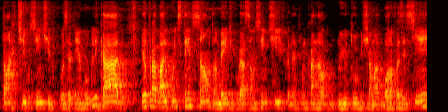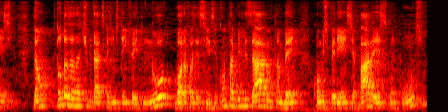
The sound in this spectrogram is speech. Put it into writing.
então artigo científico que você tenha publicado. Eu trabalho com extensão também, divulgação científica, né, tem um canal no YouTube chamado Bora Fazer Ciência, então, todas as atividades que a gente tem feito no Bora Fazer Ciência contabilizaram também como experiência para esse concurso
